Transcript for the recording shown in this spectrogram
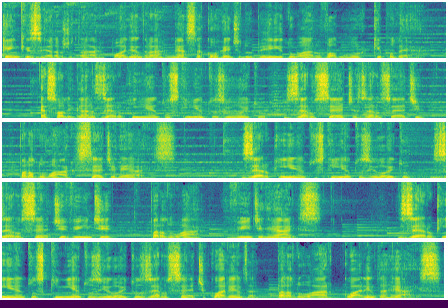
Quem quiser ajudar pode entrar nessa corrente do bem e doar o valor que puder. É só ligar 0500 508 0707 para doar 7 reais. 0500 508 0720 para doar 20 reais. 0500 508 0740 para doar 40 reais.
